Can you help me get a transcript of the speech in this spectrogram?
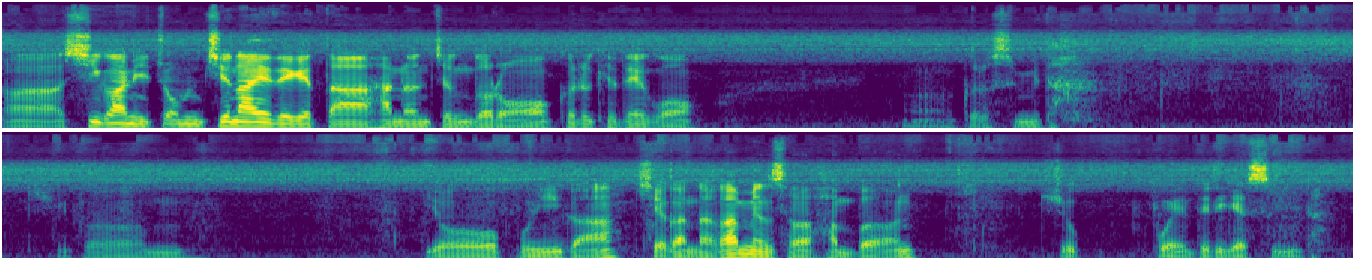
어, 시간이 좀 지나야 되겠다 하는 정도로 그렇게 되고 어, 그렇습니다. 지금 요 부위가 제가 나가면서 한번 쭉 보여드리겠습니다.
